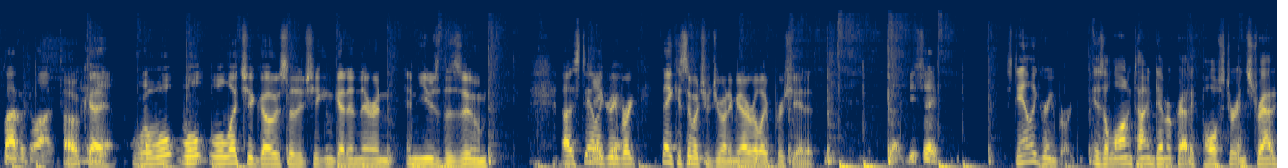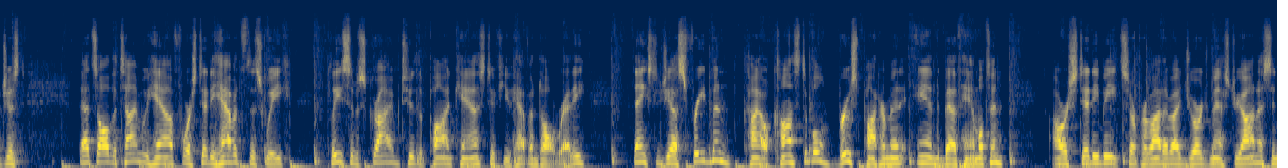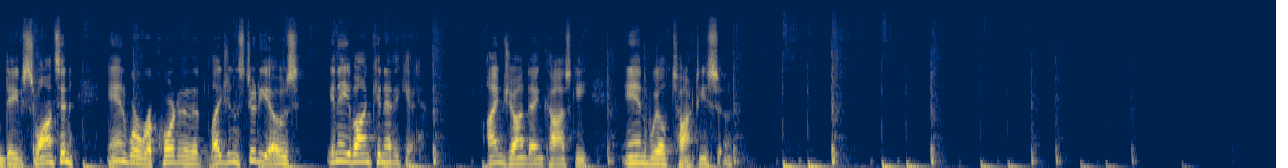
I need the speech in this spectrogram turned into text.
five o'clock. Okay. Yeah. Well, we'll we'll we'll let you go so that she can get in there and, and use the Zoom. Uh, Stanley Take care. Greenberg, thank you so much for joining me. I really appreciate it. Be safe. Stanley Greenberg is a longtime Democratic pollster and strategist. That's all the time we have for Steady Habits this week. Please subscribe to the podcast if you haven't already. Thanks to Jess Friedman, Kyle Constable, Bruce Potterman, and Beth Hamilton. Our steady beats are provided by George Mastrianis and Dave Swanson, and were recorded at Legend Studios in Avon, Connecticut. I'm John Dankowski, and we'll talk to you soon.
